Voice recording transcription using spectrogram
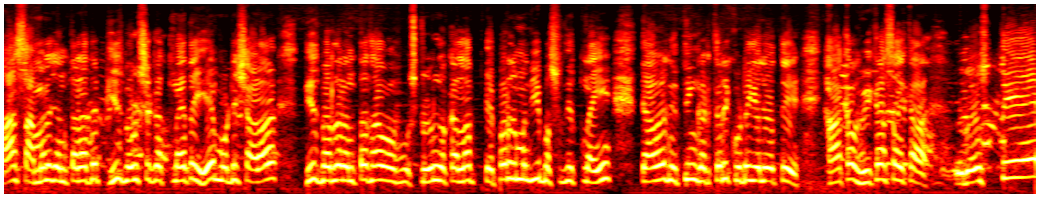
आज सामान्य जनताला ते फीस भरू शकत नाही. तर हे मोठी शाळा फीस भरल्यानंतर हा स्टुडंट लोकांना पेपरमध्ये बसू देत नाही. त्यावेळेस नितीन गडकरी कुठे गेले होते? हा का विकास आहे का? रस्ते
